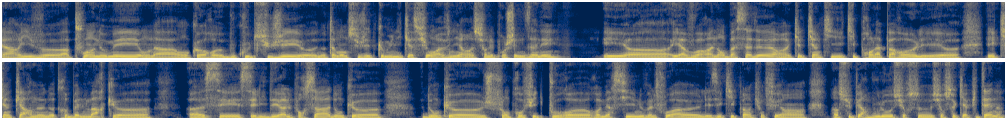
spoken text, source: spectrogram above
arrive euh, à point nommé. On a encore euh, beaucoup de sujets, euh, notamment de sujets de communication à venir sur les prochaines années. Et, et avoir un ambassadeur, quelqu'un qui, qui prend la parole et, et qui incarne notre belle marque, c'est l'idéal pour ça. Donc donc, euh, je en profite pour euh, remercier une nouvelle fois euh, les équipes hein, qui ont fait un, un, super boulot sur ce sur ce capitaine.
